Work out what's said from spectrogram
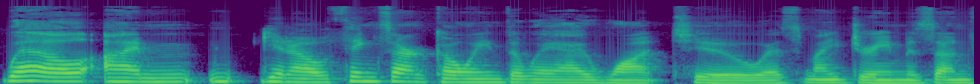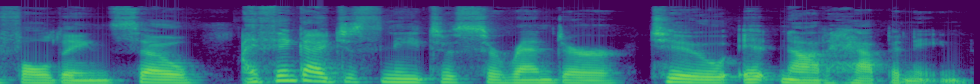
"Well, I'm, you know, things aren't going the way I want to as my dream is unfolding. So, I think I just need to surrender to it not happening."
